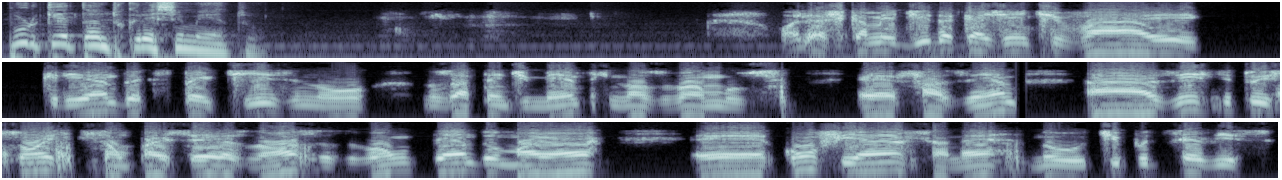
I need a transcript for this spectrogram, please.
Por que tanto crescimento? Olha, acho que à medida que a gente vai criando expertise no, nos atendimentos que nós vamos é, fazendo, as instituições que são parceiras nossas vão tendo maior é, confiança né, no tipo de serviço.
